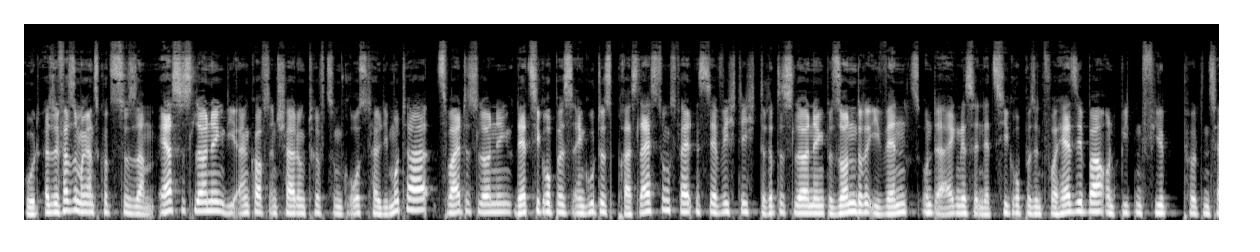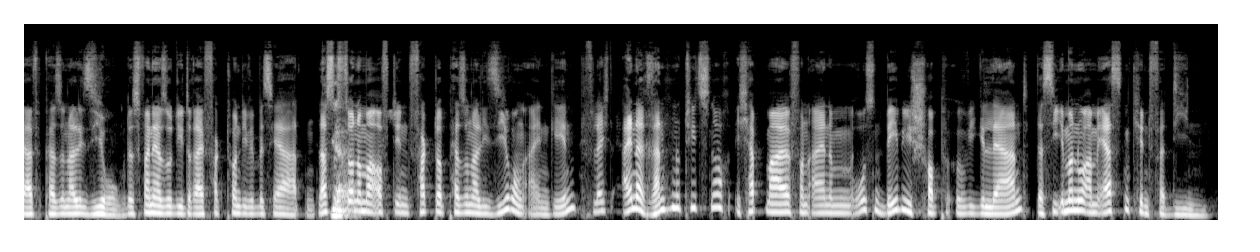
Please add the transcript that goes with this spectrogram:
Gut, also ich fasse mal ganz kurz zusammen. Erstes Learning, die Einkaufsentscheidung trifft zum Großteil die Mutter. Zweites Learning, der Zielgruppe ist ein gutes Preis-Leistungs-Verhältnis sehr wichtig. Drittes Learning, besondere Events und Ereignisse in der Zielgruppe sind vorhersehbar und bieten viel Potenzial für Personalisierung. Das waren ja so die drei Faktoren, die wir bisher hatten. Lass uns ja. doch nochmal auf den Faktor Personalisierung eingehen. Vielleicht eine Randnotiz noch. Ich habe mal von einem großen Babyshop irgendwie gelernt, dass sie immer nur am ersten Kind verdienen.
